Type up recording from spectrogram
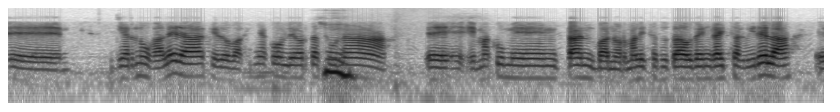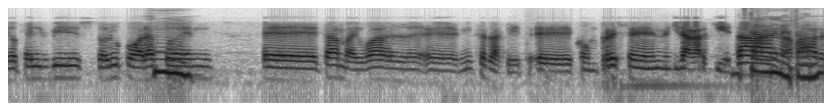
eh, gernu galerak edo vaginako lehortasuna mm. emakumen tan ba, normalizatuta dauden gaitzak direla, edo pelvis zoruko arazoen mm. eh, tan, ba, igual, eh, nitzer dakit, eh, kompresen iragarkietan, eta bar,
